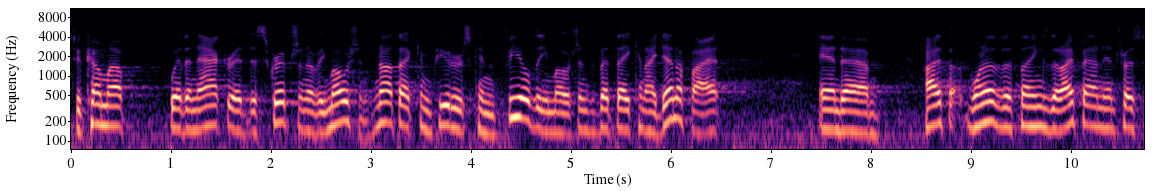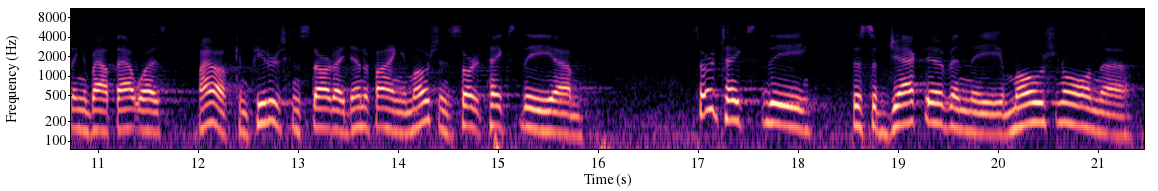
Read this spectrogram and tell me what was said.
to come up with an accurate description of emotion. Not that computers can feel the emotions, but they can identify it. And um, I one of the things that I found interesting about that was, wow, if computers can start identifying emotions, it sort of takes the um, sort of takes the the subjective and the emotional and the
